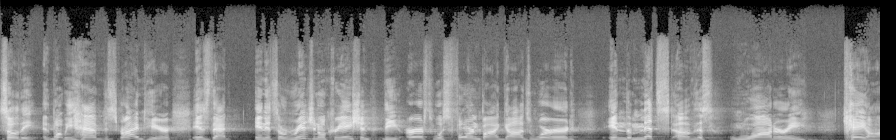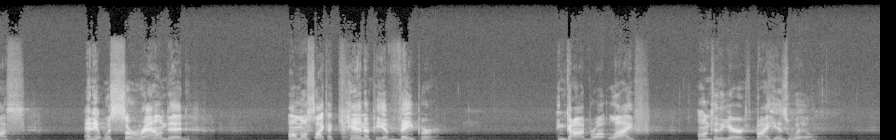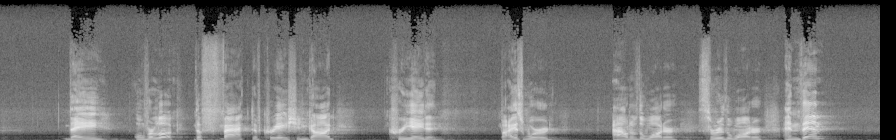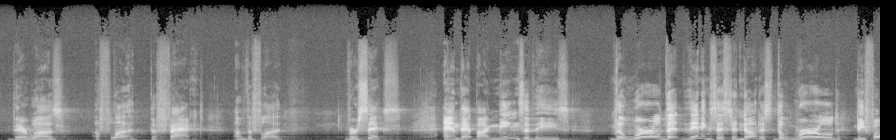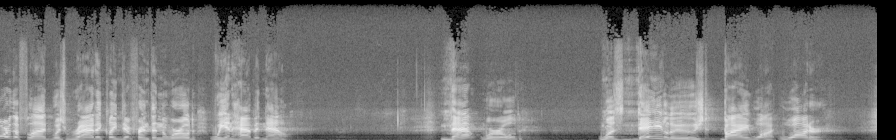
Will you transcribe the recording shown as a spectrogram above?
So, the, what we have described here is that in its original creation, the earth was formed by God's word in the midst of this watery chaos, and it was surrounded almost like a canopy of vapor. And God brought life onto the earth by his will. They overlook the fact of creation. God created by his word out of the water, through the water, and then there was a flood, the fact of the flood. Verse 6 and that by means of these, the world that then existed, notice the world before the flood was radically different than the world we inhabit now. That world was deluged by what? Water.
